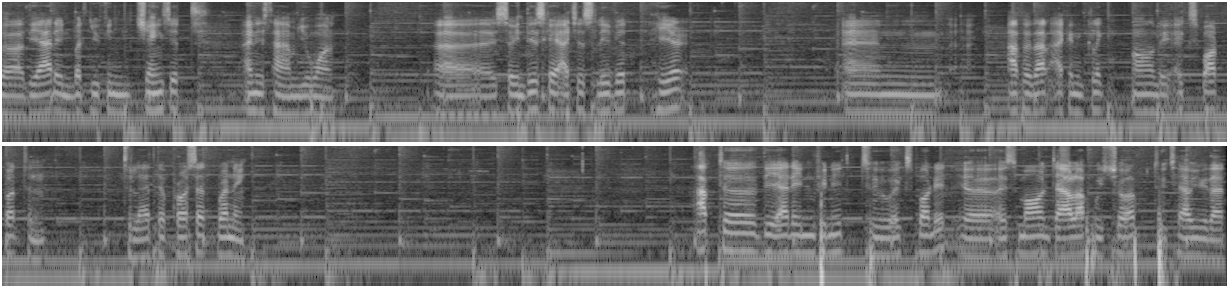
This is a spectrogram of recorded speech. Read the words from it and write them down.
uh, the add-in but you can change it anytime you want. Uh, so in this case I just leave it here. And after that I can click on the export button to let the process running After the add-in finished to export it, uh, a small dialog will show up to tell you that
